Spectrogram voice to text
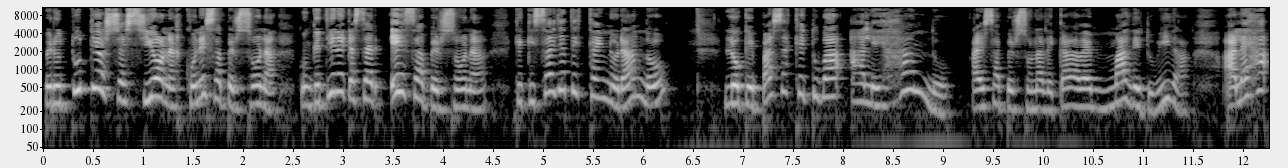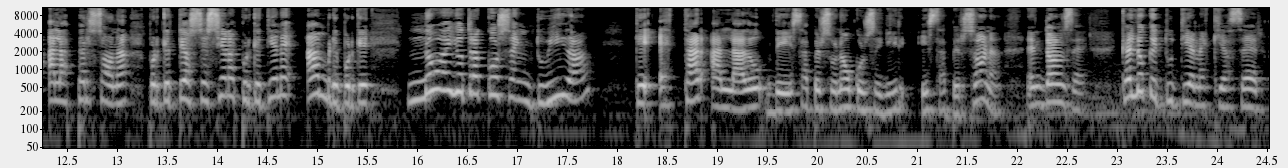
pero tú te obsesionas con esa persona, con que tiene que ser esa persona, que quizá ya te está ignorando, lo que pasa es que tú vas alejando a esa persona de cada vez más de tu vida. Aleja a las personas porque te obsesionas, porque tienes hambre, porque no hay otra cosa en tu vida que estar al lado de esa persona o conseguir esa persona. Entonces, ¿qué es lo que tú tienes que hacer?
